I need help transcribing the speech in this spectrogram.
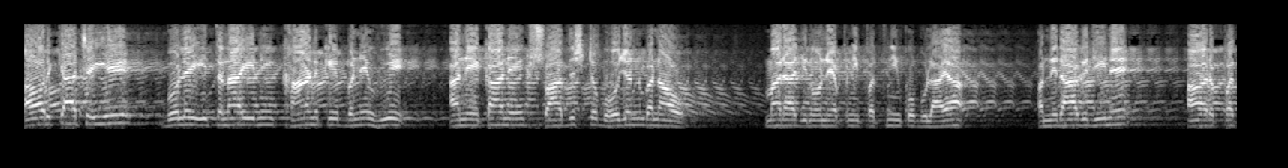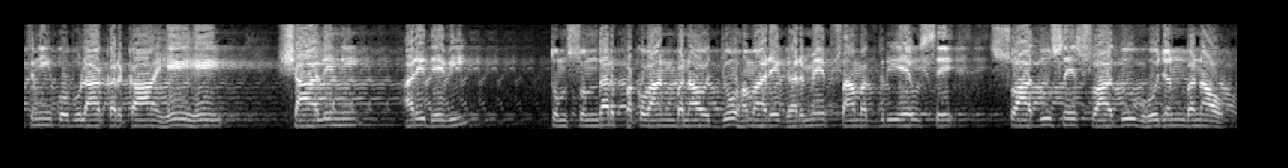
और क्या चाहिए? बोले, इतना ही नहीं खांड के बने हुए अनेकानेक स्वादिष्ट भोजन बनाओ। महाराज इन्होंने अपनी पत्नी को बुलाया और निराग जी ने और पत्नी को बुलाकर कहा, हे हे, शालिनी, अरे देवी तुम सुंदर पकवान बनाओ, जो हमारे घर में सामग्री है, उससे स्वादु से स्वादु भोजन बनाओ।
